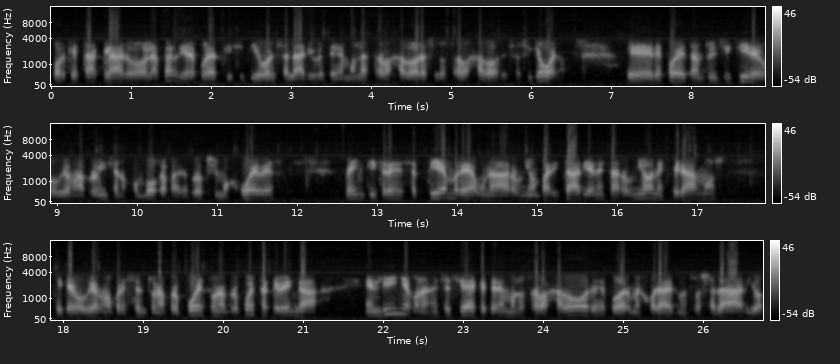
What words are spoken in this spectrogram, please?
porque está claro la pérdida del poder adquisitivo del salario que tenemos las trabajadoras y los trabajadores. Así que bueno, eh, después de tanto insistir, el gobierno de la provincia nos convoca para el próximo jueves 23 de septiembre a una reunión paritaria. En esta reunión esperamos de que el gobierno presente una propuesta, una propuesta que venga en línea con las necesidades que tenemos los trabajadores, de poder mejorar nuestro salario,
